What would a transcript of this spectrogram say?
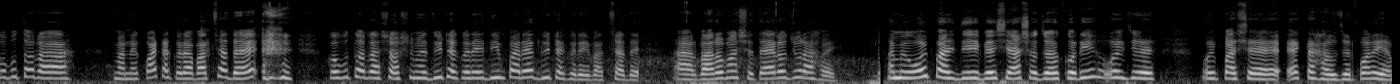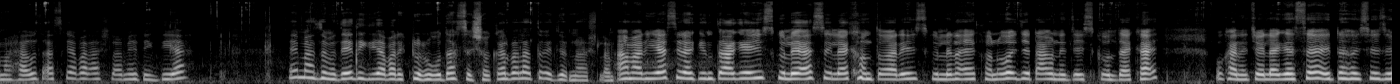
কবুতরা মানে কয়টা করে বাচ্চা দেয়? কবুতররা সবসময় দুইটা করে ডিম পারে দুইটা করে বাচ্চা দেয়। আর বারো মাসে তেরো জোড়া হয়। আমি ওই পাশ দিয়ে বেশি আসা যাওয়া করি, ওই যে ওই পাশে একটা হাউজের পরেই আমার হাউজ। আজকে আবার আসলাম এদিক দিয়া। এই মাঝে মধ্যে এদিক দিয়ে আবার একটু রোদ আছে সকালবেলা, তো এই জন্য আসলাম। আমার ইয়াসিরা কিন্তু আগে স্কুলে আসছিল এখন তো আর স্কুলে না। এখন ওই যে টাউনে যে স্কুল দেখায়, ওখানে চলে গেছে। এটা হয়েছে যে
